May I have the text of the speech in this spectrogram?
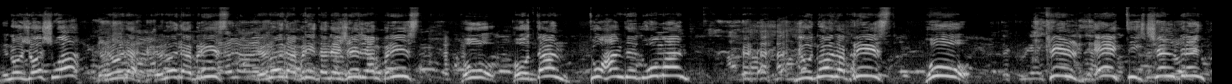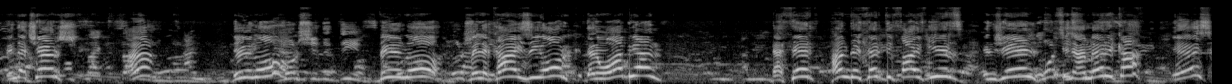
You know Joshua? You know that? You know the priest? You know the priest, the Nigerian priest who who done 200 women? You know the priest who killed 80 children in the church? Huh? Do you know? Do you know Malachi York, the Nuwaubian? The third 135 years in jail in America. Yes.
